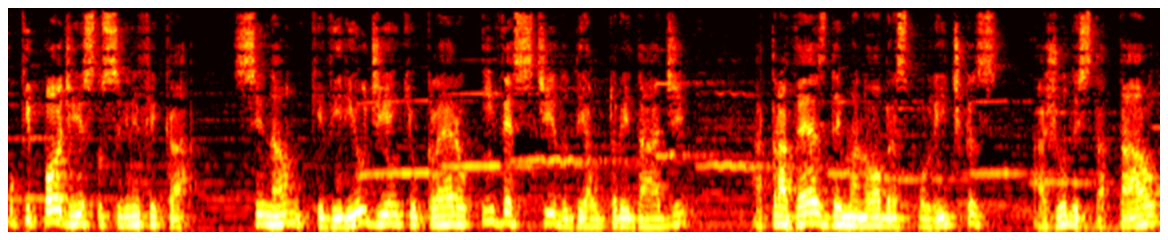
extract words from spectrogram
O que pode isto significar? Senão que viria o dia em que o clero, investido de autoridade, através de manobras políticas, ajuda estatal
